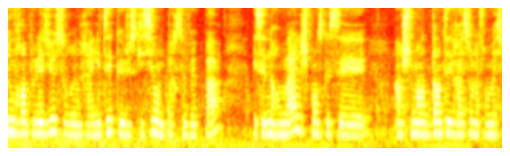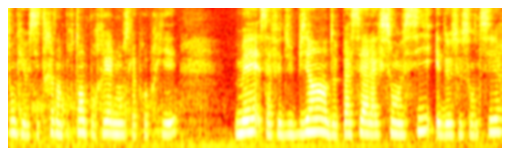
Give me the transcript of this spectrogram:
ouvre un peu les yeux sur une réalité que jusqu'ici on ne percevait pas. Et c'est normal, je pense que c'est un chemin d'intégration de l'information qui est aussi très important pour réellement se l'approprier. Mais ça fait du bien de passer à l'action aussi et de se sentir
